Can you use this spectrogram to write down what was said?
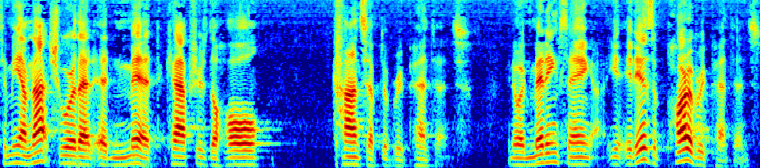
to me, I'm not sure that admit captures the whole concept of repentance. You know, admitting, saying, it is a part of repentance.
